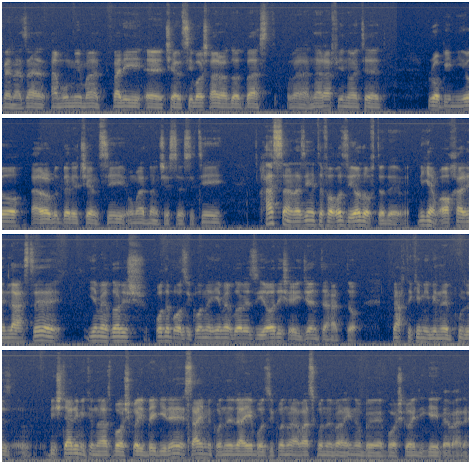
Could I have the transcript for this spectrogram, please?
به نظر همون میومد ولی چلسی باش قرارداد بست و نرف یونایتد. روبینیو قرار بود بره چلسی اومد منچستر سیتی. هستن از این اتفاقات زیاد افتاده. میگم آخرین لحظه یه مقدارش خود بازیکنه یه مقدار زیادیش ایجنت حتی. وقتی که می‌بینه پول بیشتری می‌تونه از باشگاهی بگیره سعی می‌کنه رأی بازیکن رو عوض کنه و اینو به باشگاه دیگه ببره.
